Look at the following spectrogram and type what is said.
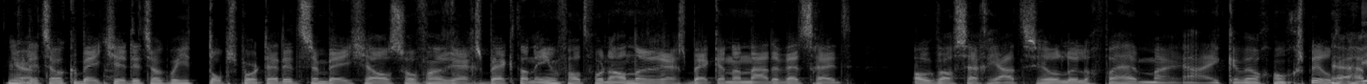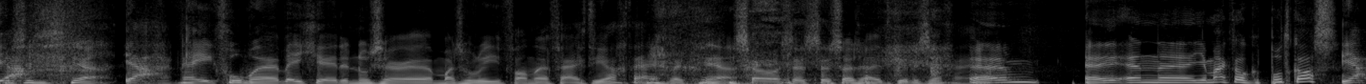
Ja. Dit, is ook een beetje, dit is ook een beetje topsport. Hè? Dit is een beetje alsof een rechtsback dan invalt voor een andere rechtsback. En dan na de wedstrijd ook wel zeggen, ja, het is heel lullig voor hem. Maar ja, ik heb wel gewoon gespeeld. Ja, Ja. precies. Ja. Ja, nee, ik voel me een beetje de Noezer uh, Mazouri van uh, 538 eigenlijk. Ja. Zo, zo, zo, zo zou je het kunnen zeggen. Ja. Ehm, hey, en eh, je maakt ook een podcast. ja.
